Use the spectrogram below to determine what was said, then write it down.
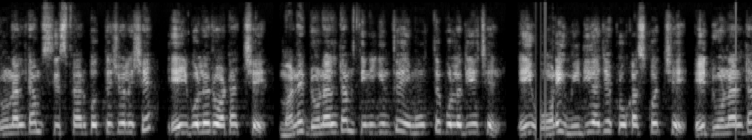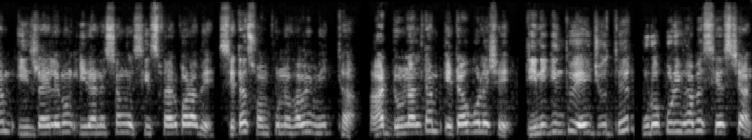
ডোনাল্ড ট্রাম্প সিজ ফায়ার করতে চলেছে, এই বলে রটাচ্ছে। মানে ডোনাল্ড ট্রাম্প তিনি কিন্তু এই মুহূর্তে বলে দিয়েছেন, এই অনেক মিডিয়া যে প্রকাশ করছে, এই ডোনাল্ড ট্রাম্প ইসরায়েল এবং ইরানের সঙ্গে সিজ ফায়ার করাবে, সেটা সম্পূর্ণভাবে মিথ্যা। আর ডোনাল্ড ট্রাম্প এটাও বলেছে, তিনি কিন্তু এই যুদ্ধের পুরোপুরিভাবে শেষ চান,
